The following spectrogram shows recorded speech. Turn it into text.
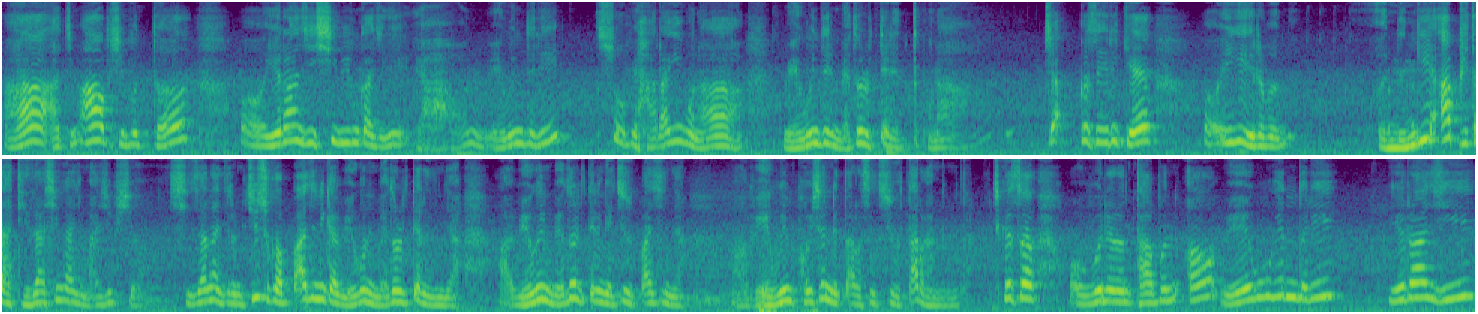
아, 아침 9시부터 어, 11시 12분까지, 야, 오늘 외국인들이 수업이 하락이구나. 외국인들이 매도를 때렸구나. 자, 그래서 이렇게, 어, 이게 여러분, 얻는 게 앞이다 뒤다 생각하지 마십시오. 시장은 지금 지수가 빠지니까 외국인 매도를 때리느냐, 아, 외국인 매도를 때리니까 지수 빠지느냐, 아, 외국인 포지션에 따라서 지수가 따라가는 겁니다. 그래서 이번에는 답은, 어, 외국인들이 11시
